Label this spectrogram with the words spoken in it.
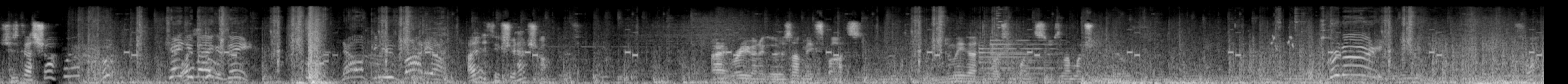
What the fuck? She's got shockwave? Changing magazine! Now I can use body armor! I didn't think she had shockwave. Alright, where are you gonna go? There's not many spots. And we got the most points, so there's not much to do. Grenade! Fuck.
